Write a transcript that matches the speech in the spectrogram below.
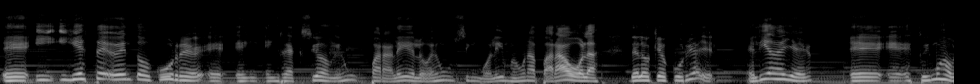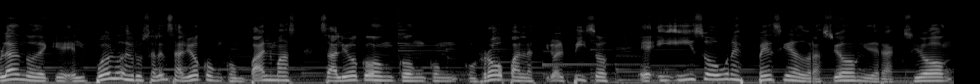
Eh, y, este evento ocurre eh, en, en reacción, es un paralelo, es un simbolismo, es una parábola de lo que ocurrió ayer. El día de ayer eh, eh, estuvimos hablando de que el pueblo de Jerusalén salió con, con palmas, salió con, con, con, ropas, las tiró al piso eh, y hizo una especie de adoración y de reacción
